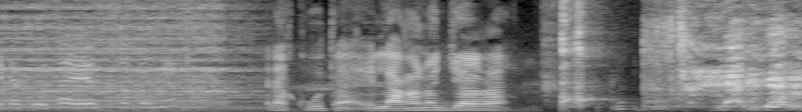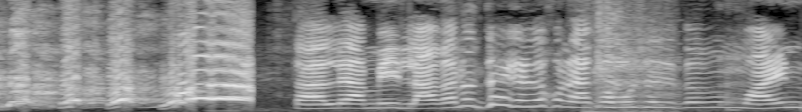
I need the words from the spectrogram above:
এটা কোথায় এসছো তুমি? এটা কোথায়? লাগানোর জায়গা। তাহলে আমি লাগানোর জায়গায় যখন একা বসে আছি তুমি মাইন্ড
